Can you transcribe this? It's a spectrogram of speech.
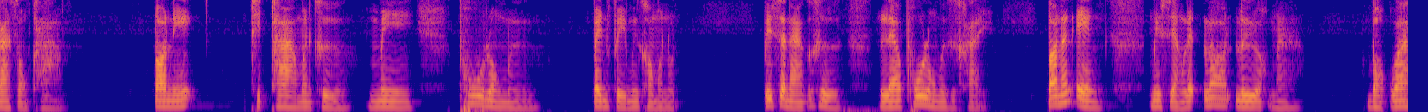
การสงคราม ตอนนี้ทิศทางมันคือ มีผู้ลงมือเป็นฝีมือของมนุษย์ปริศนาก็คือ แล้วผู้ลงมือคือใคร ตอนนั้นเองมีเสียงเล็ดลอดลือออกมา บอกว่า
